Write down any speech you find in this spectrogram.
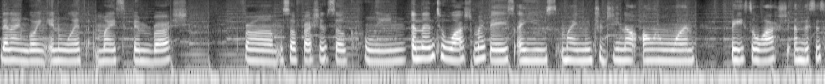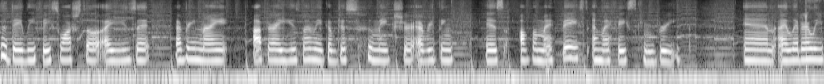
Then I'm going in with my spin brush from So Fresh and So Clean. And then to wash my face I use my Neutrogena all-in-one face wash and this is a daily face wash so I use it every night after I use my makeup just to make sure everything is off of my face and my face can breathe. And I literally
